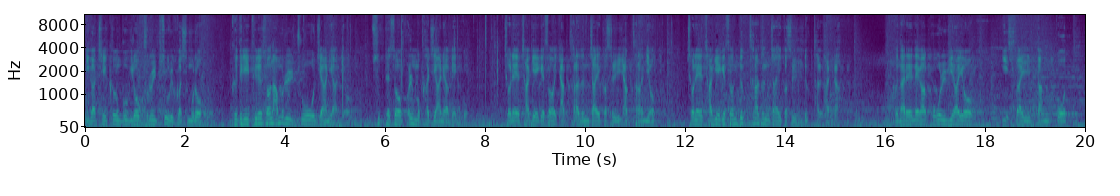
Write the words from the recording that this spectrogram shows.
이같이 그 무기로 불을 피울 것이므로 그들이 들에서 나무를 주워오지 아니하며 숲에서 벌목하지 아니하겠고 전에 자기에게서 약탈하던 자의 것을 약탈하며 전에 자기에게서 늑탈하던 자의 것을 늑탈하리라. 그날에 내가 곡을 위하여 이스라엘 땅꽃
